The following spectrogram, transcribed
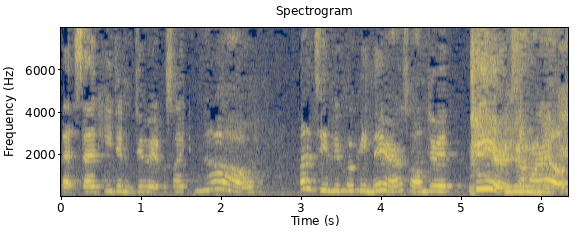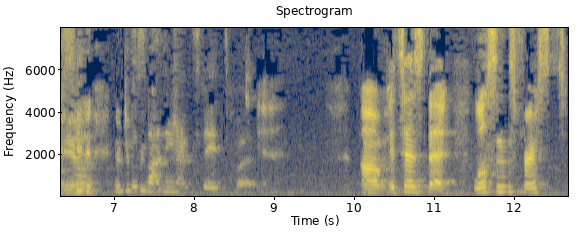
that said he didn't do it was like, no, I didn't see him do cocaine there. So I'll do it here, somewhere else. Yeah. It was not in the United States, but Um, it says that Wilson's first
